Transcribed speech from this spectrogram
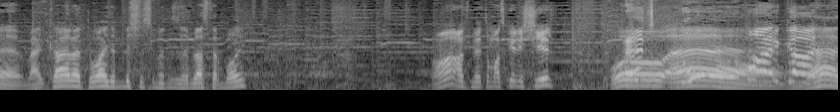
إيه مع كانت وايد امبيشس من بلاستر بوي آه اثنينهم ماسكين الشيلد. أوه God. لا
